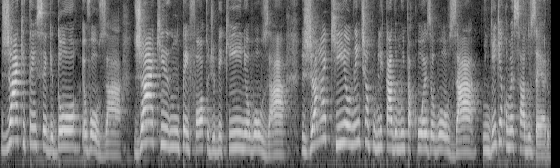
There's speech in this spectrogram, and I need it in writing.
Já que tem seguidor, eu vou usar. Já que não tem foto de biquíni, eu vou usar. Já que eu nem tinha publicado muita coisa, eu vou usar. Ninguém quer começar do zero.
